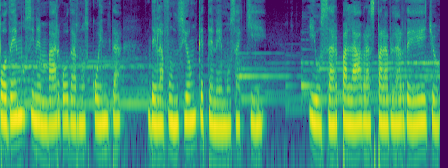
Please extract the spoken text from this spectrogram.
Podemos, sin embargo, darnos cuenta de la función que tenemos aquí y usar palabras para hablar de ello,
